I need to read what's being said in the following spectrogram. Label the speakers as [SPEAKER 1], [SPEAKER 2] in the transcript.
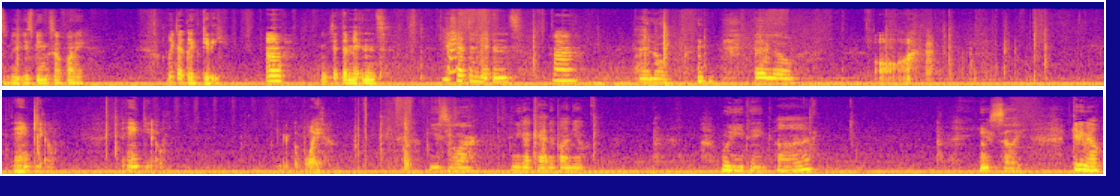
[SPEAKER 1] is, is being so funny. Who's a good kitty? Oh, who's at the mittens? Who's at the mittens? Huh? Hello. Hello. Aw. Thank you. Thank you. You're a good boy. Yes, you are. And you got catnip on you. What do you think, huh? You're silly. Kitty mail.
